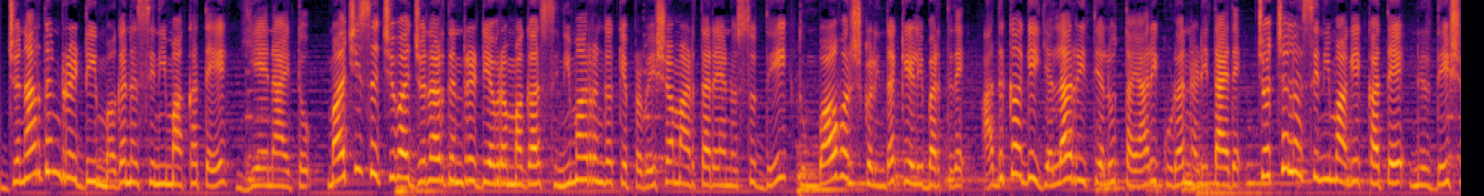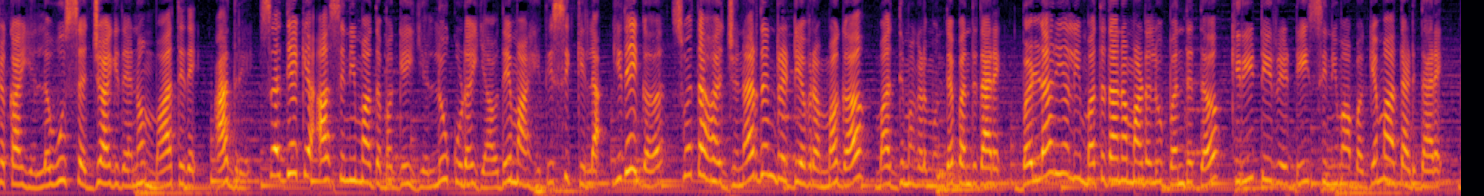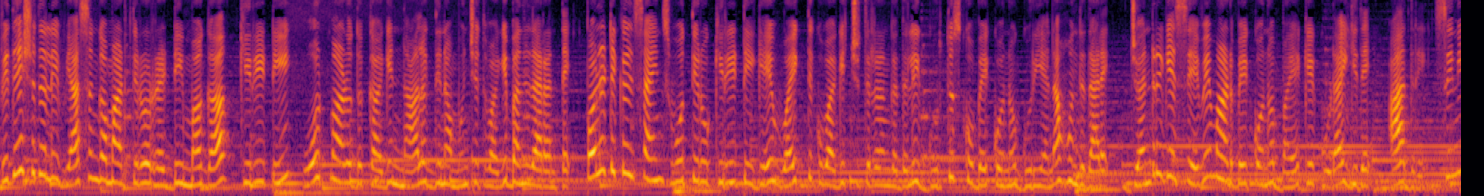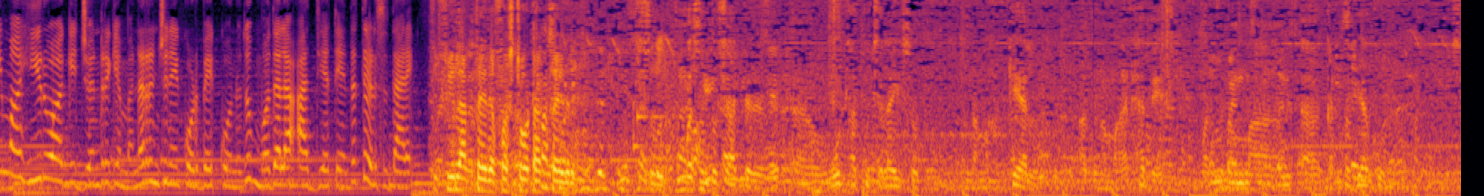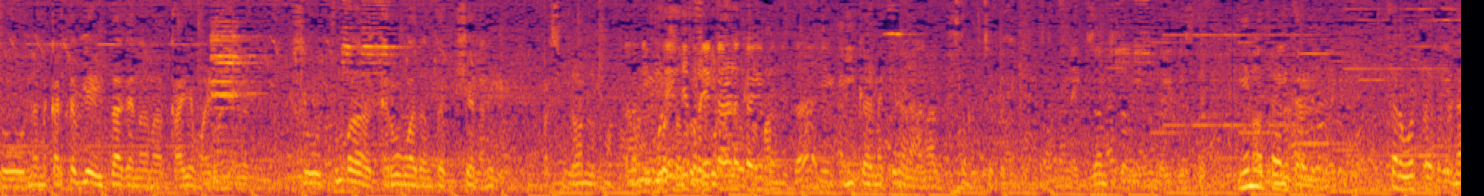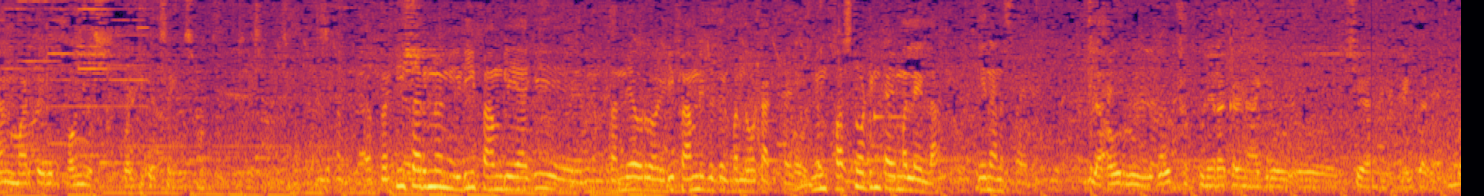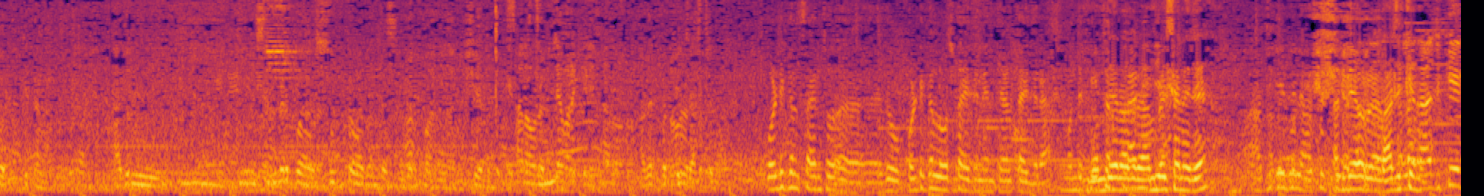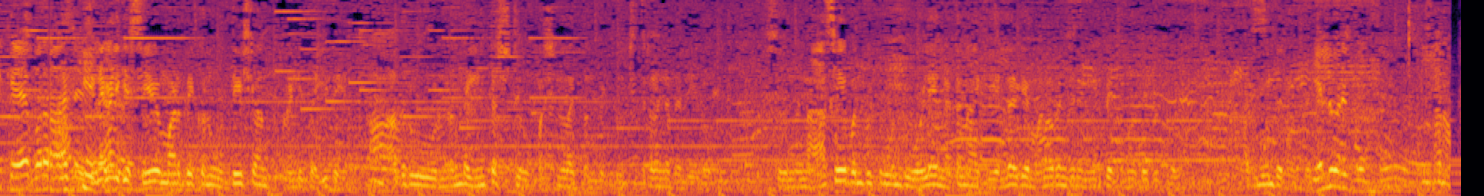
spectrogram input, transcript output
ಜನಾರ್ದನ್ ರೆಡ್ಡಿ ಮಗನ ಸಿನಿಮಾ ಕತೆ ಏನಾಯ್ತು? ಮಾಜಿ ಸಚಿವ ಜನಾರ್ದನ್ ರೆಡ್ಡಿ ಅವರ ಮಗ ಸಿನಿಮಾ ರಂಗಕ್ಕೆ ಪ್ರವೇಶ ಮಾಡ್ತಾರೆ ಅನ್ನೋ ಸುದ್ದಿ ತುಂಬಾ ವರ್ಷಗಳಿಂದ ಕೇಳಿ ಬರ್ತಿದೆ. ಅದಕ್ಕಾಗಿ ಎಲ್ಲಾ ರೀತಿಯಲ್ಲೂ ತಯಾರಿ ಕೂಡ ನಡೀತಾ ಇದೆ. ಚೊಚ್ಚಲ ಸಿನಿಮಾಗೆ ಕತೆ, ನಿರ್ದೇಶಕ ಎಲ್ಲವೂ ಸಜ್ಜಾಗಿದೆ ಅನ್ನೋ ಮಾತಿದೆ. ಆದ್ರೆ ಸದ್ಯಕ್ಕೆ ಆ ಸಿನಿಮಾದ ಬಗ್ಗೆ ಎಲ್ಲೂ ಕೂಡ ಯಾವುದೇ ಮಾಹಿತಿ ಸಿಕ್ಕಿಲ್ಲ. ಇದೀಗ ಸ್ವತಃ ಜನಾರ್ದನ್ ರೆಡ್ಡಿ ಅವರ ಮಗ ಮಾಧ್ಯಮಗಳ ಮುಂದೆ ಬಂದಿದ್ದಾರೆ. ಬಳ್ಳಾರಿಯಲ್ಲಿ ಮತದಾನ ಮಾಡಲು ಬಂದಿದ್ದ ಕಿರೀಟಿ ರೆಡ್ಡಿ ಸಿನಿಮಾ ಬಗ್ಗೆ ಮಾತಾಡಿದ್ದಾರೆ. ವಿದೇಶದಲ್ಲಿ ವ್ಯಾಸಂಗ ಮಾಡ್ತಿರೋ ರೆಡ್ಡಿ ಮಗ ಕಿರೀಟಿ ವೋಟ್ ಮಾಡೋದಕ್ಕಾಗಿ ನಾಲ್ಕು ದಿನ ಮುಂಚಿತವಾಗಿ ಬಂದಿದಾರಂತೆ. ಪೊಲಿಟಿಕಲ್ ಸೈನ್ಸ್ ಓದ್ತಿರೋ ಕಿರೀಟಿಗೆ ವೈಯಕ್ತಿಕವಾಗಿ ಚಿತ್ರರಂಗದಲ್ಲಿ ಗುರುತಿಸ್ಕೋಬೇಕು ಅನ್ನೋ ಗುರಿಯನ್ನ ಹೊಂದಿದ್ದಾರೆ. ಜನರಿಗೆ ಸೇವೆ ಮಾಡಬೇಕು ಅನ್ನೋ ಬಯಕೆ ಕೂಡ ಇದೆ. ಆದ್ರೆ ಸಿನಿಮಾ ಹೀರೋ ಆಗಿ ಜನರಿಗೆ ಮನರಂಜನೆ ಕೊಡಬೇಕು ಅನ್ನೋದು ಮೊದಲ ಆದ್ಯತೆ ಅಂತ ತಿಳಿಸಿದ್ದಾರೆ. ಫೀಲ್ ಆಗ್ತಾ ಇದೆ? ಫಸ್ಟ್ ವೋಟ್ ಆಗ್ತಾ ಇದೆ ತುಂಬಾ ಸಂತೋಷ ಆಗ್ತಾ ವೋಟ್ ಹಾಕು ಚಲಾಯಿಸೋದು ನಮ್ಮ ಹಕ್ಕೇ ಅಲ್ಲ. ಅದು ನಮ್ಮ ಅರ್ಹತೆ. ಮತ್ತು ನಮ್ಮ ಕರ್ತವ್ಯ ಕೂಡ. ಸೊ ನನ್ನ ಕರ್ತವ್ಯ ಇದ್ದಾಗ ನಾನು ಕಾರ್ಯ ಮಾಡಿದ್ದೇನೆ. ಸೊ ತುಂಬ ಗರ್ವವಾದಂತ ವಿಷಯ ನನಗೆ. ಈ ಕಾರಣಕ್ಕೆ ನಾನು ನಾಲ್ಕು ದಿವಸ ಮುಂಚೆ ಬಂದಿದ್ದೆ ನನ್ನ ಎಕ್ಸಾಮ್ಸ್ ಇದ್ದಾವೆ ಇನ್ನೊಂದು ಐದು ದಿವಸದಲ್ಲಿ ಏನ್ ಈ ಕಾರಣಕ್ಕೆ ನಾನು ಮಾಡ್ತಾ ಇರೋದು ಕಾಮರ್ಸ್ ಪೊಲಿಟಿಕಲ್ ಸೈನ್ಸ್ ಮತ್ತು. ಪ್ರತಿ ಸಾರಿನೂ ನಾನು ಇಡೀ ಫ್ಯಾಮಿಲಿಯಾಗಿ ನಿಮ್ಮ ತಂದೆಯವರು ಇಡೀ ಫ್ಯಾಮಿಲಿ ಜೊತೆಗೆ ಬಂದು ಓಟ್ ಹಾಕ್ತಾ ಇದ್ದೀವಿ ನಿಮ್ಮ ಫಸ್ಟ್ ವೋಟಿಂಗ್ ಟೈಮಲ್ಲೇ ಇಲ್ಲ. ಏನು ಅನಿಸ್ತಾ ಇದೆ? ಇಲ್ಲ ಅವರು ಓಟ್ ಹಕ್ಕು ನಿರಾಕರಣೆ ಆಗಿರೋ ವಿಷಯ ಹೇಳ್ತಾರೆ ತುಂಬ ದುಃಖಿತ ಆದರೂ ಈ ಈ ಸಂದರ್ಭ ಸೂಕ್ತವಾದಂತಹ ಸಂದರ್ಭ ಅಲ್ಲ ವಿಷಯದ ಬಗ್ಗೆ. ಅದರ ಬಗ್ಗೆ ಜಾಸ್ತಿ. ಪೊಲಿಟಿಕಲ್ ಸೈನ್ಸ್ ಇದು ಪೊಲಿಟಿಕಲ್ ಓದ್ತಾ ಇದ್ದೀನಿ ಅಂತ ಹೇಳ್ತಾ ಇದ್ದೀರಾ? ಮುಂದೆ ಮುಂದೆ ಏನಾದ್ರು ಅಂಬಿಷನ್ ಇದೆ? ತಂದೆಯವರು ರಾಜಕೀಯ ರಾಜಕೀಯ ಜನಗಳಿಗೆ ಸೇವೆ ಮಾಡಬೇಕು ಅನ್ನೋ ಉದ್ದೇಶ ಅಂತ ಖಂಡಿತ ಇದೆ. ಆದರೂ ನನ್ನ ಇಂಟ್ರೆಸ್ಟ್ ಪರ್ಸನಲ್ ಆಗಿ ಬಂದ್ಬಿಟ್ಟು ಚಿತ್ರರಂಗದಲ್ಲಿ ಸೊ ನನ್ನ ಆಸೆ ಬಂದ್ಬಿಟ್ಟು ಒಂದು ಒಳ್ಳೆಯ ನಟನಾಗಿ ಎಲ್ಲರಿಗೆ ಮನೋರಂಜನೆ ನೀಡಬೇಕು ಅನ್ನೋದೇ ಬಿಟ್ಟು ಅದು ಮುಂದೆ ನೋಡ್ಬೇಕು.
